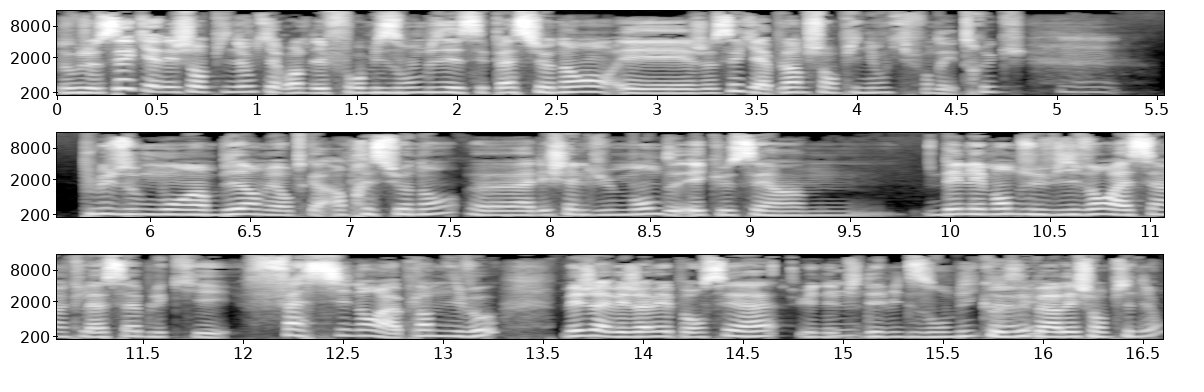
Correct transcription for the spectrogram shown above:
Donc je sais qu'il y a des champignons qui rendent les fourmis zombies et c'est passionnant et je sais qu'il y a plein de champignons qui font des trucs mm. Plus ou moins bien mais en tout cas impressionnants euh, à l'échelle du monde et que c'est un, un élément du vivant assez inclassable qui est fascinant à plein de niveaux mais j'avais jamais pensé à une Mm. épidémie de zombies Bah causée oui. par des champignons.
